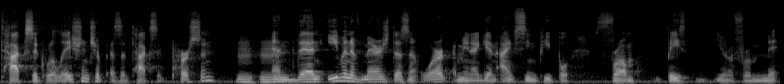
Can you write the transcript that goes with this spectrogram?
toxic relationship as a toxic person. And then even if marriage doesn't work, I mean, again, I've seen people from base, you know, from mi-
